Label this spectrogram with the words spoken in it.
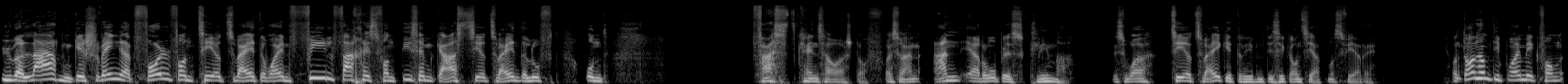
überladen, geschwängert, voll von CO2. Da war ein Vielfaches von diesem Gas CO2 in der Luft und fast kein Sauerstoff. Also ein anaerobes Klima. Das war CO2 getrieben, diese ganze Atmosphäre. Und dann haben die Bäume angefangen,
